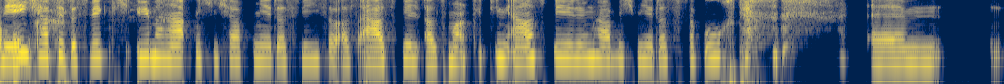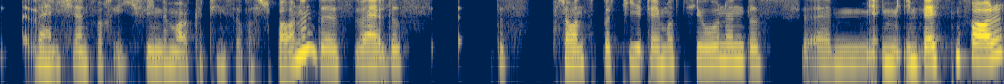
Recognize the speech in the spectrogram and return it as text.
Nee, ich hatte das wirklich überhaupt nicht. Ich habe mir das wie so als Ausbild, als Marketing-Ausbildung habe ich mir das verbucht. ähm, weil ich einfach, ich finde Marketing so was Spannendes, weil das, das transportiert Emotionen, das ähm, im, im, besten Fall,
